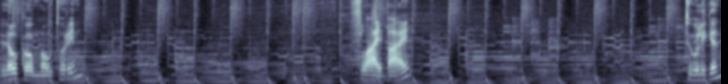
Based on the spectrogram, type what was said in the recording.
Locomotorin, Flyby, Tooligan,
